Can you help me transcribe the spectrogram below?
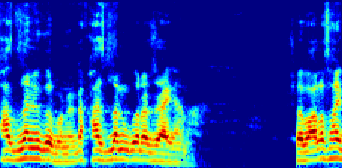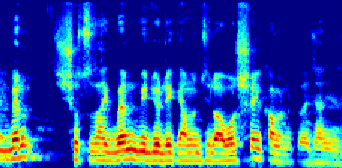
ফাজলামি করবেন এটা ফাজলামি করার জায়গা না। সবাই ভালো থাকবেন, সুস্থ থাকবেন। ভিডিওটি কেমন ছিল অবশ্যই কমেন্ট করে জানিয়ে যাবেন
